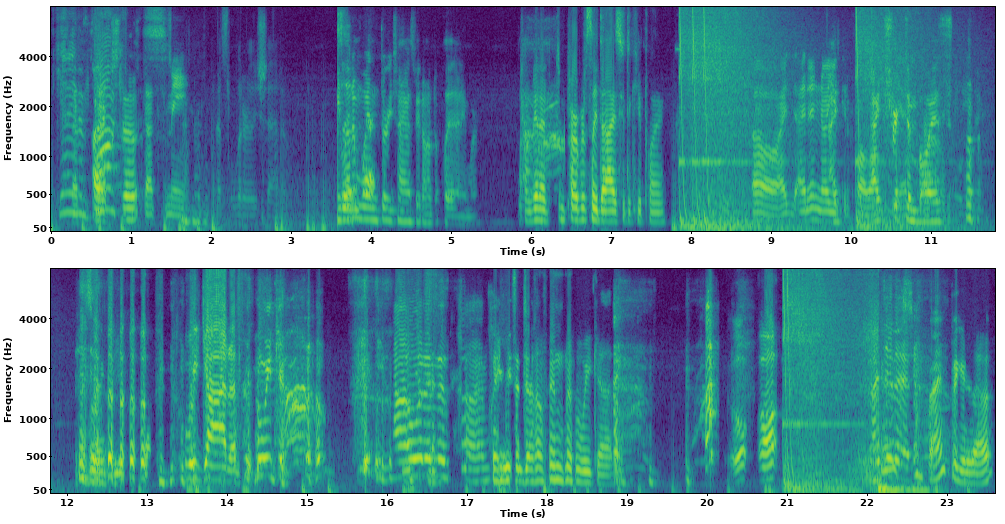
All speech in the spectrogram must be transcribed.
You can't even That's, Alright, bonk. so that's me. That's literally Shadow. We let him win three times. We don't have to play it anymore. I'm gonna purposely die so you to keep playing. Oh, I, I didn't know you I- could fall I off tricked him, boys. we got him. we got him. He's not winning this time. Ladies and gentlemen, we got it. Oh, oh. I did it. Brian figured it out.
